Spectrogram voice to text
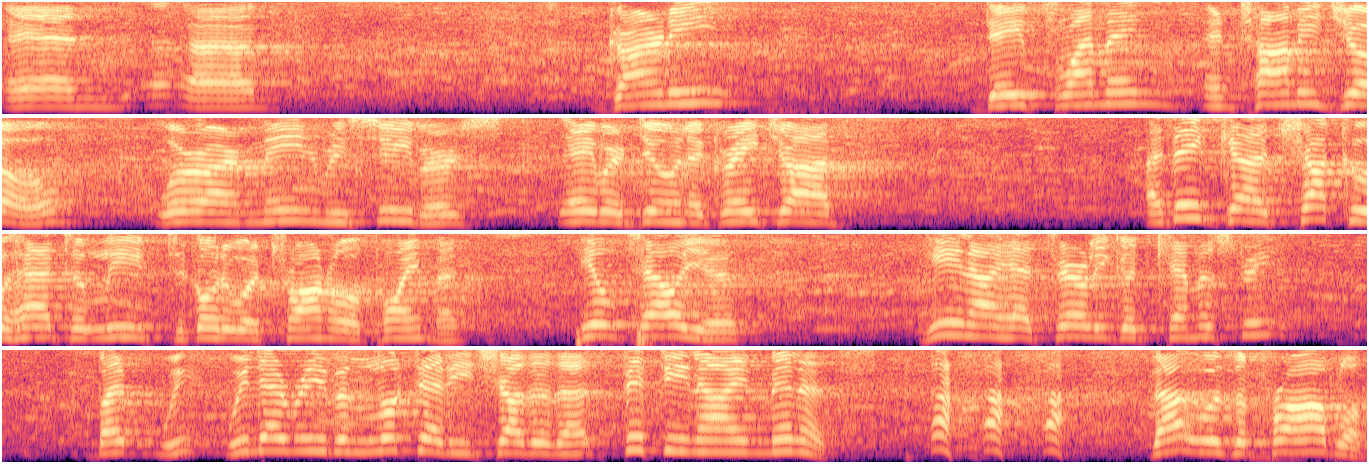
And uh, Garney, Dave Fleming, and Tommy Joe were our main receivers. They were doing a great job. I think uh, Chuck, who had to leave to go to a Toronto appointment, he'll tell you he and I had fairly good chemistry, but we, we never even looked at each other that 59 minutes. that was a problem.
